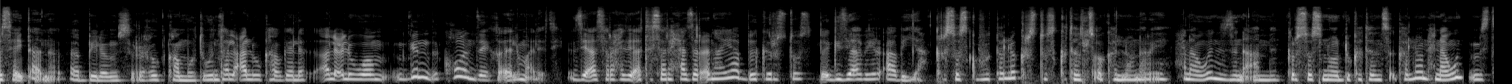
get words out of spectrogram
ብሰይጣን ኣቢሎም ዝስርሑ ካብ ሞት እውን ተልዓሉ ካብ ገለ ኣልዕልዎም ግን ክኾን ዘይክእል ማለት እዚኣ ስራሕ እዚኣ ተሰሪሓ ዝረእናያ ብክርስቶስ ብእግዚኣብሔር ኣብ እያ። ክርስቶስ ክሞት ከሎ ክርስቶስ ከተንስኦ ከሎ ንርኢ ንሕና እውን እዚ ንኣምን ክርስቶስ ንወዱ ከተንስእ ከሎ ንሕና እውን ምስቲ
